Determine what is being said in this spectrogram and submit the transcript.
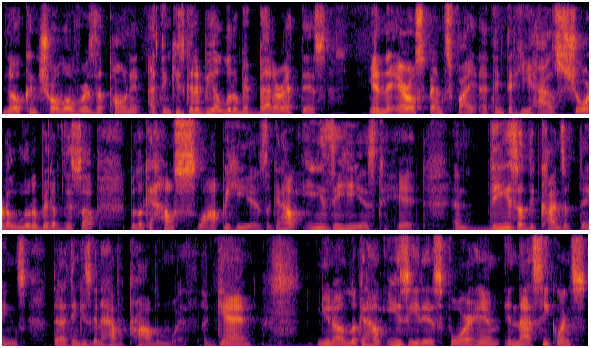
No control over his opponent. I think he's going to be a little bit better at this in the Errol Spence fight. I think that he has shored a little bit of this up, but look at how sloppy he is. Look at how easy he is to hit. And these are the kinds of things that I think he's going to have a problem with. Again, you know, look at how easy it is for him in that sequence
